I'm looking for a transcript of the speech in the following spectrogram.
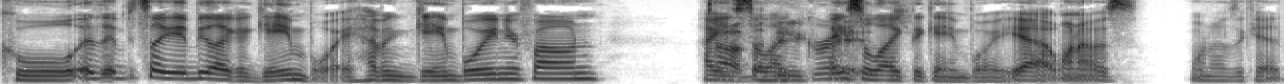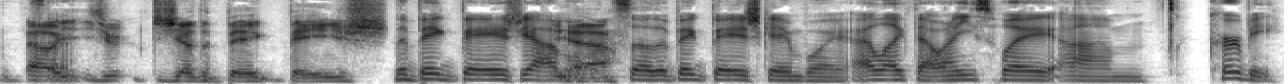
cool. it- It's like it'd be like a Game Boy. Having a Game Boy in your phone. I Oh, used to like. I used to like the Game Boy. Yeah, when I was when I was a kid. Oh, So- you, did you have the big beige? the big beige, yeah, Yeah. old. So the big beige Game Boy, I like that one. I used to play um, Kirby.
